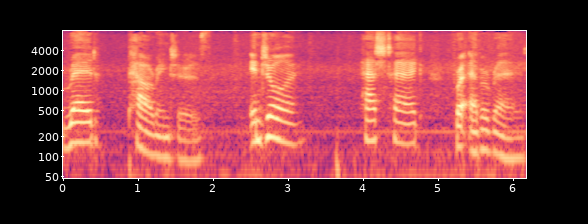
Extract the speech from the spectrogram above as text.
red Power Rangers. Enjoy! Hashtag forever red.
